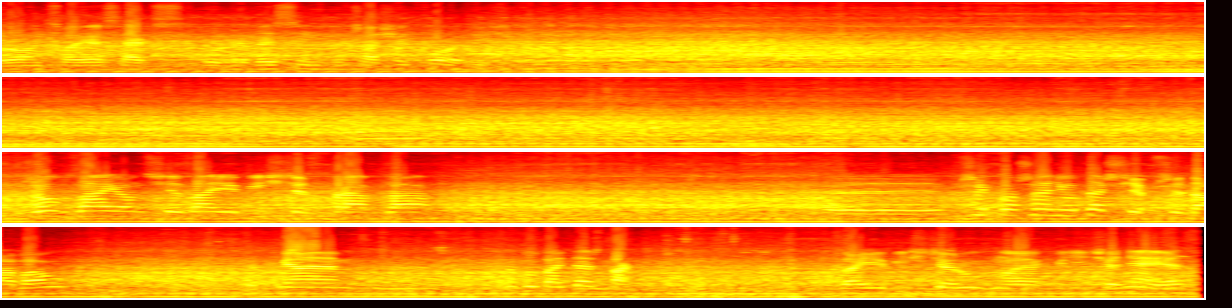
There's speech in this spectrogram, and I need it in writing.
Gorąco jest jak skurwysyn, to trzeba się chłodzić. Żółw zając się zajebiście sprawdza. Yy, przy koszeniu też się przydawał. Miałem, no tutaj też tak zajebiście równo, jak widzicie, nie jest.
